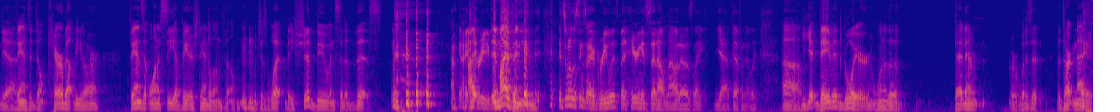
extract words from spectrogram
Yeah. fans that don't care about VR, fans that want to see a Vader standalone film, Mm-hmm. which is what they should do instead of this. I mean, I I, agree. but in my opinion, it's one of those things I agree with, but hearing it said out loud, I was like, yeah, definitely. Um, you get David Goyer, one of the Batman, or what is it? The Dark Knight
